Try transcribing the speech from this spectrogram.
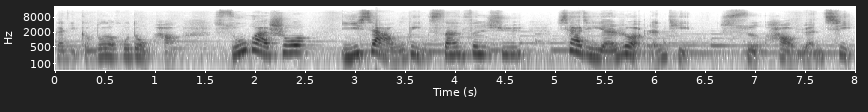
跟你更多的互动。好，俗话说一夏无病三分虚，夏季炎热，人体损耗元气。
